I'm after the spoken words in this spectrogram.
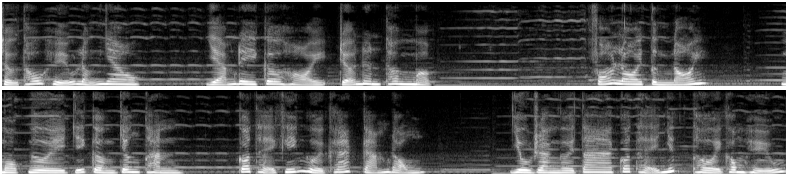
sự thấu hiểu lẫn nhau, giảm đi cơ hội trở nên thân mật. Phó lôi từng nói, một người chỉ cần chân thành có thể khiến người khác cảm động. Dù rằng người ta có thể nhất thời không hiểu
